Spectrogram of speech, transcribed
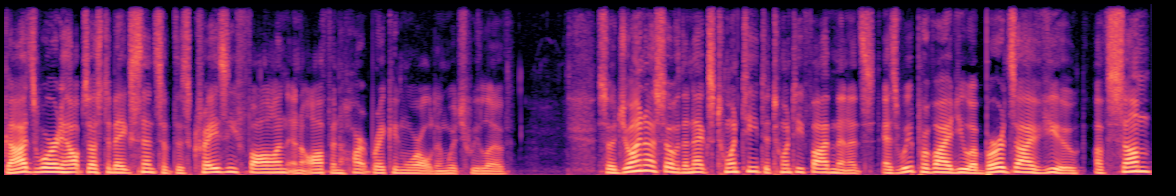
God's Word helps us to make sense of this crazy, fallen, and often heartbreaking world in which we live. So join us over the next 20 to 25 minutes as we provide you a bird's eye view of some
